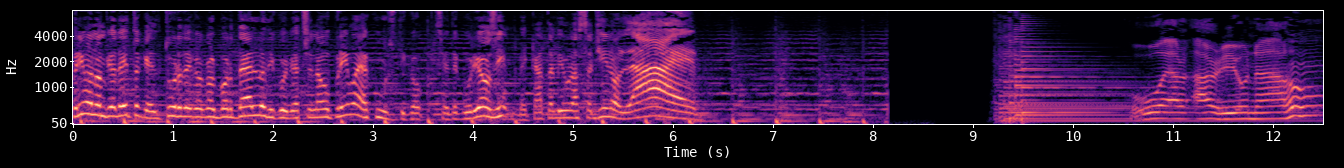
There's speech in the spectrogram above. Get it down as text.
Prima non vi ho detto che il tour del Gogol Bordello di cui vi accennavo prima è acustico. Siete curiosi? Beccatevi un assaggino live! Where are you now?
